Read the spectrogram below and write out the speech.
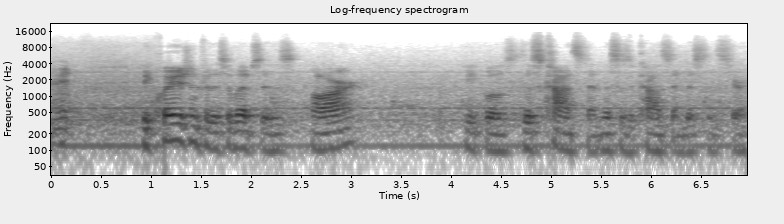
Alright. The equation for this ellipse is r equals this constant, this is a constant distance here,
